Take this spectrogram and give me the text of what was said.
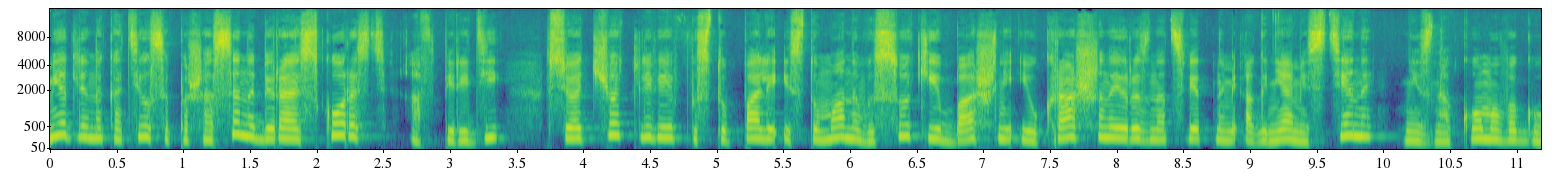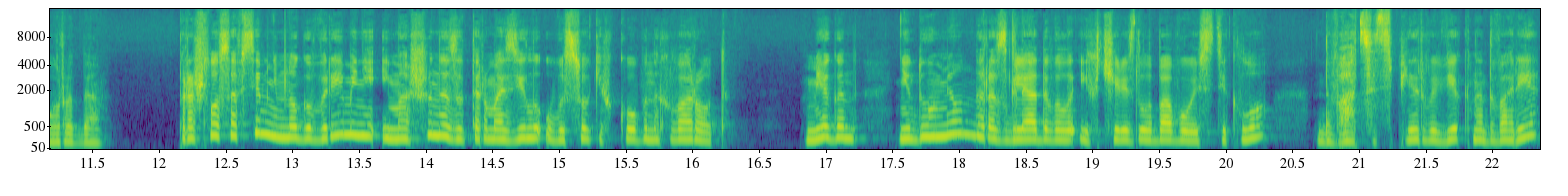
медленно катился по шоссе, набирая скорость, а впереди все отчетливее выступали из тумана высокие башни и украшенные разноцветными огнями стены незнакомого города. Прошло совсем немного времени, и машина затормозила у высоких кованых ворот. Меган недоуменно разглядывала их через лобовое стекло. 21 век на дворе,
